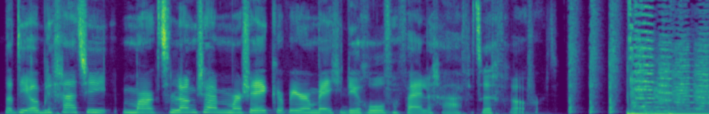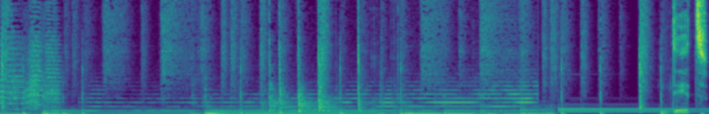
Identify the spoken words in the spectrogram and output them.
dat die obligatiemarkt langzaam maar zeker weer een beetje die rol van veilige haven terugverovert. Dit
